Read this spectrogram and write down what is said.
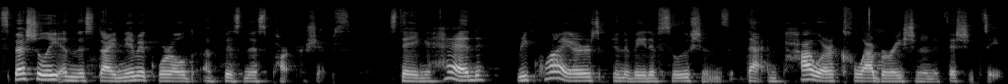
especially in this dynamic world of business partnerships. Staying ahead requires innovative solutions that empower collaboration and efficiency.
